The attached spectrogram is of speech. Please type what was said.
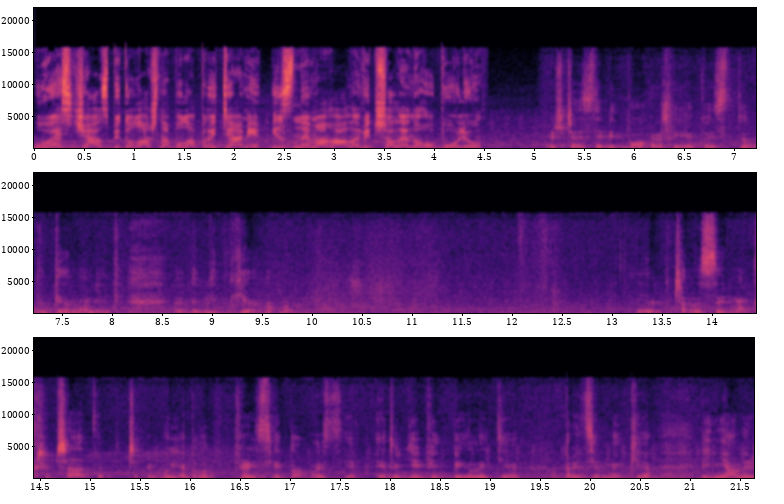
Увесь час бідолашна була при тямі і знемагала від шаленого болю. Щастя від Бога, що якось ту дитину від, відкинула. Я почала сильно кричати, бо я була при свідомості. І тоді підбігли ті працівники, підняли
